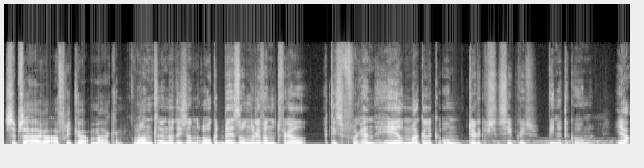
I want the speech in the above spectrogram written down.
Sub-Sahara-Afrika maken. Want, en dat is dan ook het bijzondere van het verhaal, het is voor hen heel makkelijk om Turks Cyprus binnen te komen. Ja,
